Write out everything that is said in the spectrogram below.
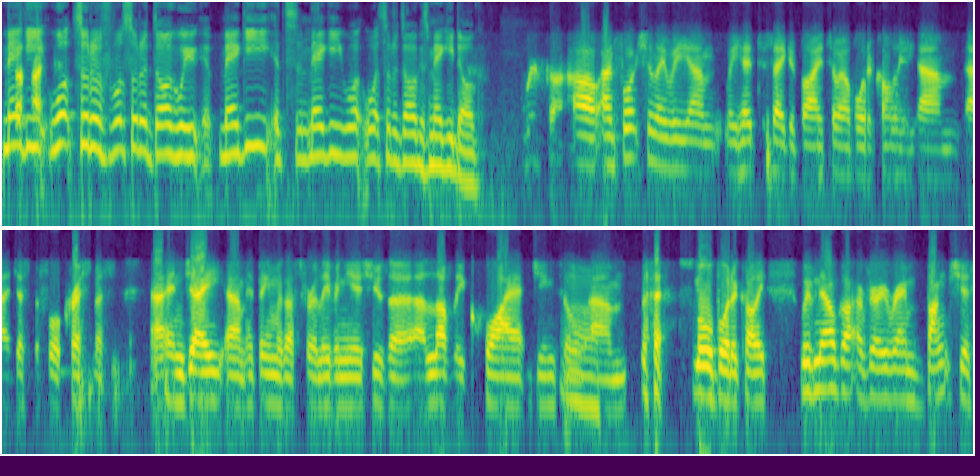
Maggie, what sort of what sort of dog we? Maggie, it's Maggie. What what sort of dog is Maggie dog? We've got. Oh, unfortunately, we um we had to say goodbye to our border collie um uh, just before Christmas, uh, and Jay um had been with us for 11 years. She was a, a lovely, quiet, gentle. Oh. Um, small border collie. We've now got a very rambunctious,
